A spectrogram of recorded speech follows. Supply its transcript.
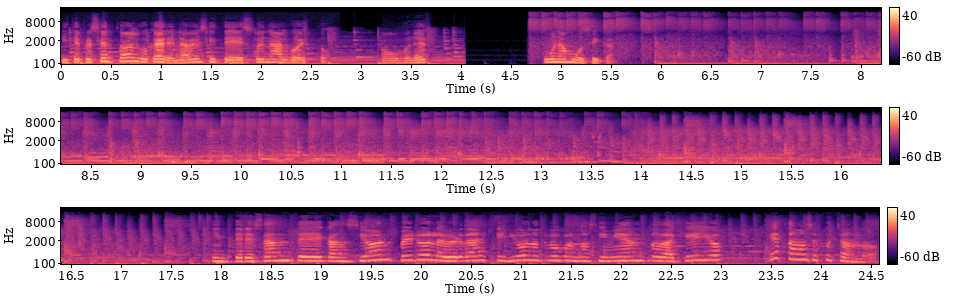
Y te presento algo, Karen, a ver si te suena algo esto. Vamos a poner una música. Interesante canción, pero la verdad es que yo no tengo conocimiento de aquello. que estamos escuchando?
